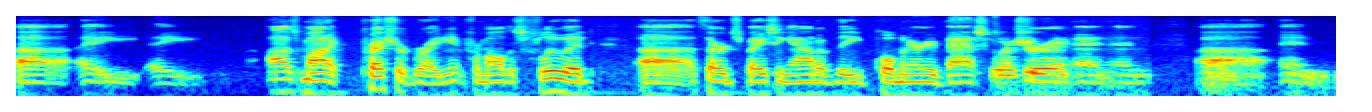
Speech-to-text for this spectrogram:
uh, a, a osmotic pressure gradient from all this fluid uh, third spacing out of the pulmonary vasculature and, and, and uh, and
